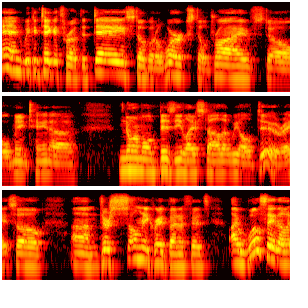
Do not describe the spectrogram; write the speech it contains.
And we can take it throughout the day, still go to work, still drive, still maintain a normal, busy lifestyle that we all do, right? So um, there's so many great benefits. I will say though,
